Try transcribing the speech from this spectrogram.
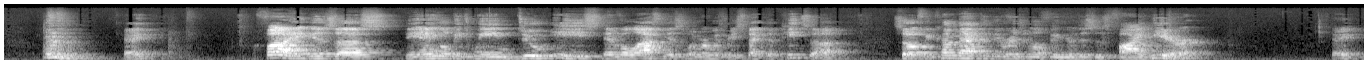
okay? Phi gives us the angle between due east and velocity of swimmer with respect to pizza. So if we come back to the original figure, this is phi here. Okay?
